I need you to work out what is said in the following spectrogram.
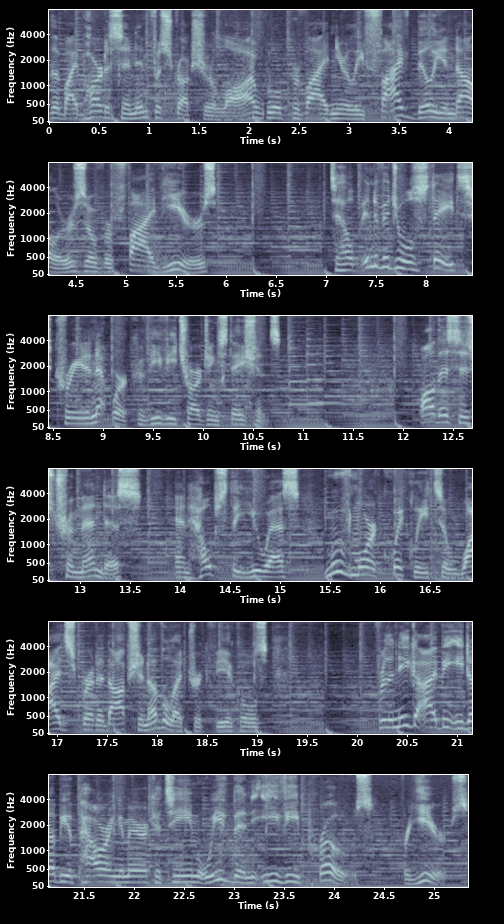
The bipartisan infrastructure law will provide nearly $5 billion over five years to help individual states create a network of EV charging stations. While this is tremendous and helps the U.S. move more quickly to widespread adoption of electric vehicles, for the NECA IBEW Powering America team, we've been EV pros for years.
